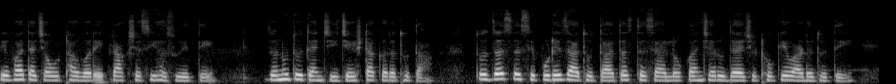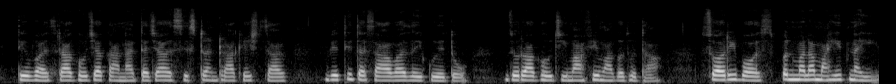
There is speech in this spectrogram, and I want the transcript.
तेव्हा त्याच्या ओठावर एक राक्षसी हसू येते. जणू तो त्यांची चेष्टा करत होता. तो जसजसे पुढे जात होता तसतसा लोकांच्या हृदयाचे ठोके वाढत होते. तेव्हाच राघवच्या कानात त्याच्या असिस्टंट राकेशचा व्यथित असा आवाज ऐकू येतो जो राघवची माफी मागत होता. सॉरी बॉस पण मला माहीत नाही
